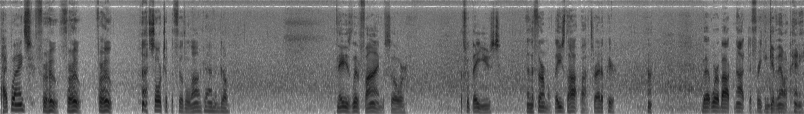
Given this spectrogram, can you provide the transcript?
Pipelines for who? For who? For who? solar took the field a long time ago. Natives lived fine with solar. That's what they used. And the thermal. They used the hot pots right up here. Huh. But we're about not to freaking give them a penny.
